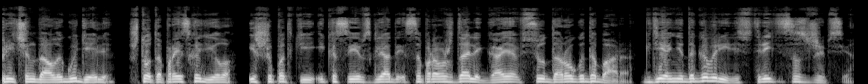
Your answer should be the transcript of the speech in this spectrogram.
Причиндалы гудели, что-то происходило, и шепотки и косые взгляды сопровождали Гая всю дорогу до бара, где они договорились встретиться с Джипси.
